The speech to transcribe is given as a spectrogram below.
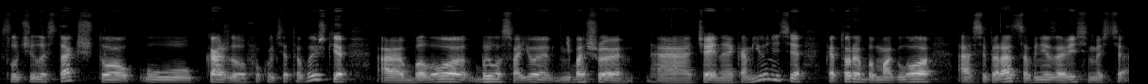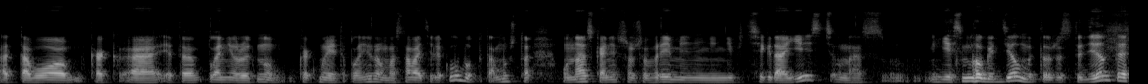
случилось так, что у каждого факультета вышки а, было, было свое небольшое а, чайное комьюнити, которое бы могло а, собираться вне зависимости от того, как это планируют, ну, как мы это планируем, основатели клуба, потому что у нас, конечно же, времени не всегда есть, у нас есть много дел, мы тоже студенты,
